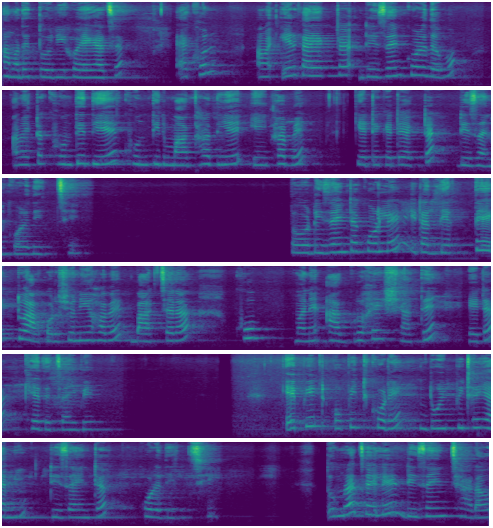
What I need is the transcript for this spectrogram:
আমাদের তৈরি হয়ে গেছে। এখন এর গায়ে একটা ডিজাইন করে দেব। আমি একটা খুন্তি দিয়ে, খুন্তির মাথা দিয়ে এইভাবে কেটে কেটে একটা ডিজাইন করে দিচ্ছি। তো ডিজাইনটা করলে এটা দেখতে একটু আকর্ষণীয় হবে, বাচ্চারা খুব মানে আগ্রহের সাথে এটা খেতে চাইবে। এপিট ওপিট করে দুই পিঠেই আমি ডিজাইনটা করে দিচ্ছি। তোমরা চাইলে ডিজাইন ছাড়াও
